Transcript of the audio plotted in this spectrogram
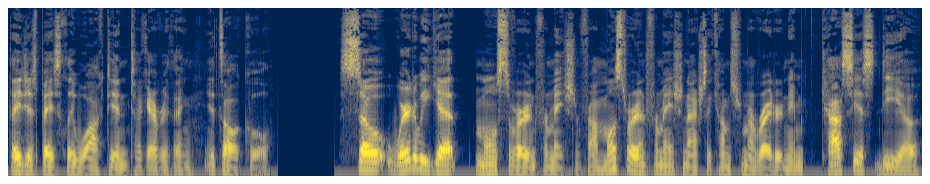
They just basically walked in, took everything. It's all cool. So, where do we get most of our information from? Most of our information actually comes from a writer named Cassius Dio.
